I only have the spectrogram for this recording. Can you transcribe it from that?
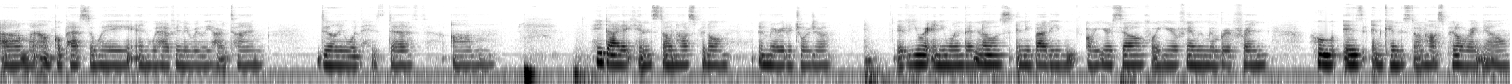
um, my uncle passed away and we're having a really hard time dealing with his death. Um, he died at Kennestone Hospital in Marietta, Georgia. If you or anyone that knows anybody or yourself or your family member or friend who is in Kennestone Hospital right now,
